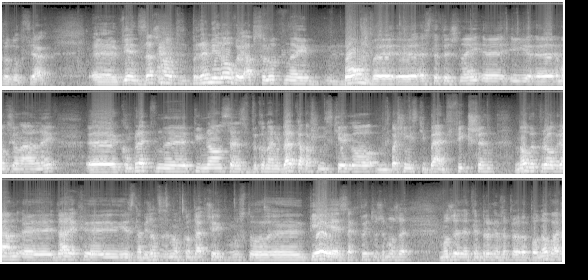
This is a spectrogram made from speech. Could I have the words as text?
produkcjach. E, Więc zacznę od premierowej, absolutnej bomby e, estetycznej e, i emocjonalnej. Kompletny pin-nonsens w wykonaniu Darka Basińskiego, Basiński Band Fiction, nowy program. Darek jest na bieżąco ze mną w kontakcie i po prostu pieje z zachwytu, że może, może ten program zaproponować,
